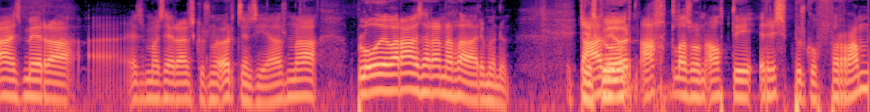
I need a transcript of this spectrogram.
aðeins meira eins og maður segir á ennsku svona urgency eða svona blóðið var aðeins að renna hraðar í mönnum. Daví sko- Örn Atlason átti rispur sko fram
